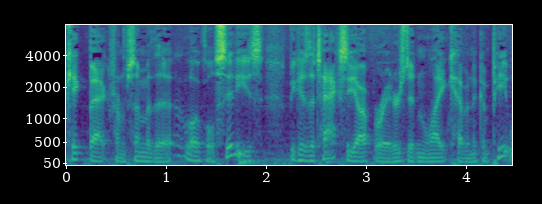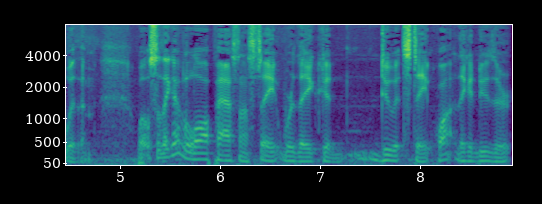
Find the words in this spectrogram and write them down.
kickback from some of the local cities because the taxi operators didn't like having to compete with them. Well, so they got a law passed in the state where they could do it statewide. They could do their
